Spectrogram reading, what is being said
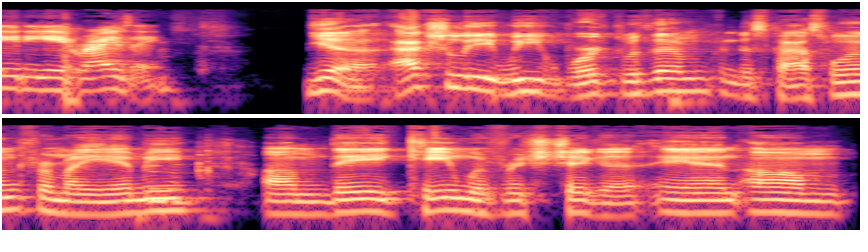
88 Rising. Yeah, actually, we worked with them in this past one for Miami. Um, they came with Rich Chigga, and um,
